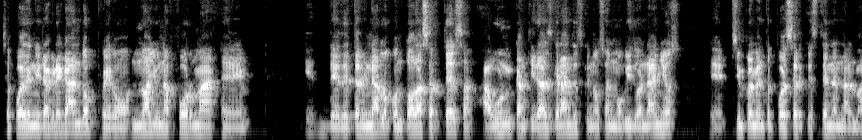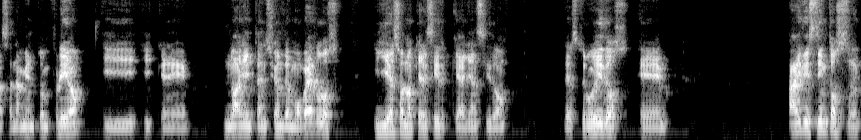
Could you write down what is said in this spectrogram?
se pueden ir agregando, pero no hay una forma de determinarlo con toda certeza. Aún cantidades grandes que no se han movido en años, simplemente puede ser que estén en almacenamiento en frío y, y que no haya intención de moverlos. Y eso no quiere decir que hayan sido destruidos. Eh, hay distintos eh,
